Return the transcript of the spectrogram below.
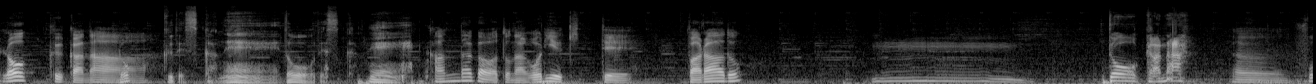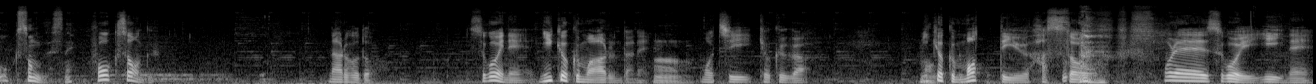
ロックかロッなクですかね。どうですかね。神田川と名残雪ってバラード？うーん。どうかな？うん。フォークソングですね。フォークソング。なるほど。すごいね。2曲もあるんだね。うん。持ち曲が。2曲もっていう発想。これすごいいいね。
